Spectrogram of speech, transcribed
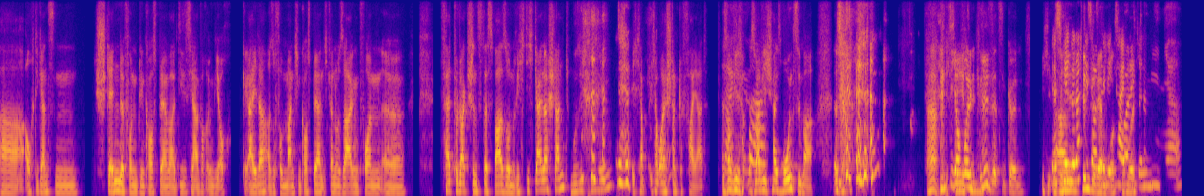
Äh, auch die ganzen Stände von den Cosplayern war dieses Jahr einfach irgendwie auch geiler, also von manchen Cosplayern. Ich kann nur sagen, von äh, Fat Productions, das war so ein richtig geiler Stand, muss ich zugeben. ich habe ich hab euren Stand gefeiert. Das war, wie, das war wie scheiß Wohnzimmer. Das Ah, hätte ich ich auch jetzt den Grill setzen können. Ich, Ja, es fehlen nur noch die Pinsel werden Sitzgelegenheiten rausgeholt. drin. Kamin, ja.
